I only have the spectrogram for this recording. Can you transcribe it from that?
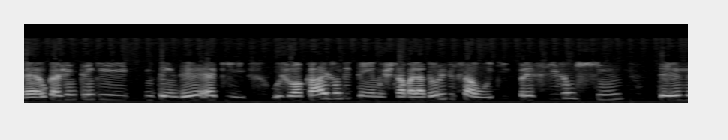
É, o que a gente tem que entender é que os locais onde temos trabalhadores de saúde precisam sim ter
